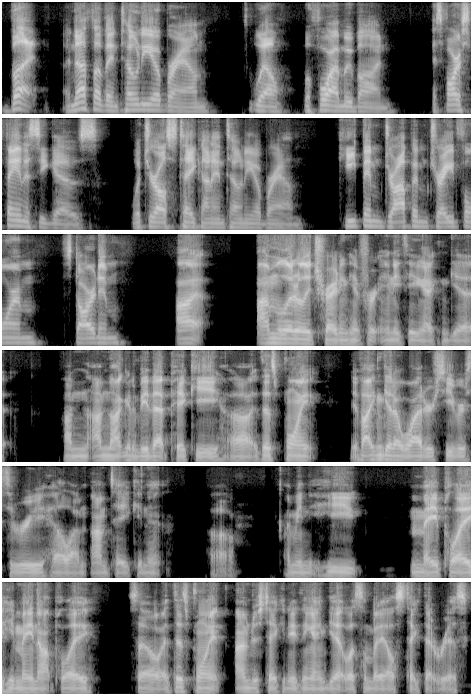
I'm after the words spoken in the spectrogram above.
But enough of Antonio Brown. Well, before I move on, as far as fantasy goes, what's your all's take on Antonio Brown? Keep him, drop him, trade for him, start him. I I'm literally trading him for anything I can get. I'm I'm not going to be that picky uh, at this point. If I can get a wide receiver three, hell, I'm I'm taking it. Uh, I mean, he may play, he may not play. So at this point, I'm just taking anything I can get. Let somebody else take that risk.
